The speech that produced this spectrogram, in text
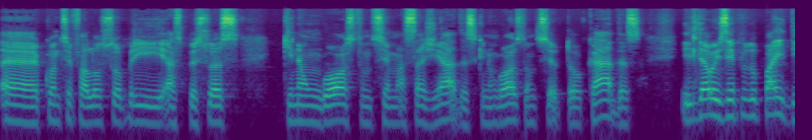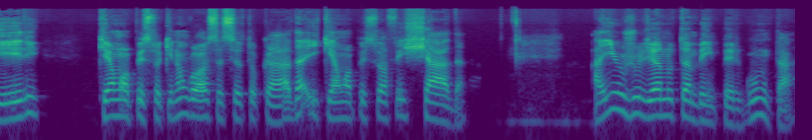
é, quando você falou sobre as pessoas que não gostam de ser massageadas, que não gostam de ser tocadas, ele dá o exemplo do pai dele, que é uma pessoa que não gosta de ser tocada e que é uma pessoa fechada. Aí o Juliano também pergunta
